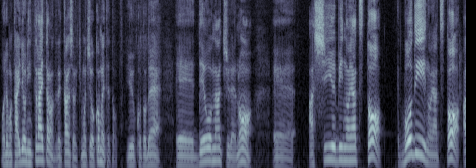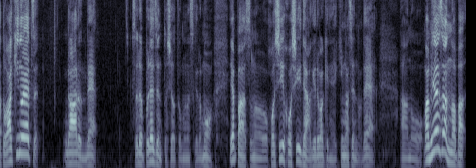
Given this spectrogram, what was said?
俺も大量にいただいたので、ね、感謝の気持ちを込めてということで、えー、デオナチュレの、えー、足指のやつとボディのやつとあと脇のやつがあるんで。それをプレゼントしようと思いますけどもやっぱその欲しい欲しいであげるわけにはいきませんのであのまあ皆さんのやっぱ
